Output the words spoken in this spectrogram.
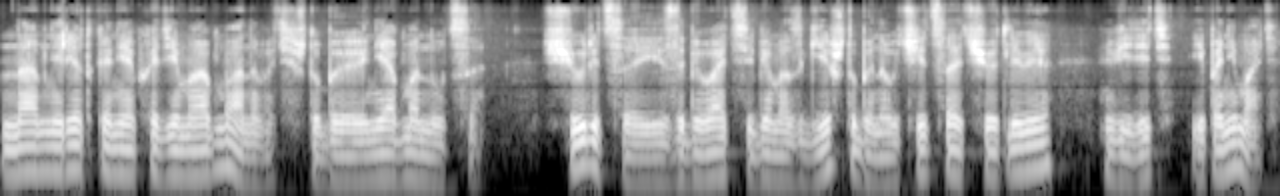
Нам нередко необходимо обманывать, чтобы не обмануться, щуриться и забивать себе мозги, чтобы научиться отчетливее видеть и понимать.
